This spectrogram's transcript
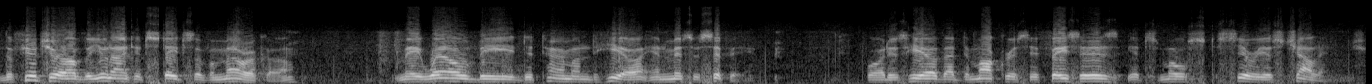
The future of the United States of America may well be determined here in Mississippi for it is here that democracy faces its most serious challenge.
